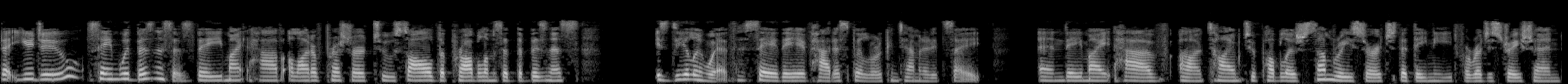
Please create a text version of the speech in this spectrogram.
that you do. Same with businesses. They might have a lot of pressure to solve the problems that the business is dealing with. Say they've had a spill or a contaminated site and they might have uh, time to publish some research that they need for registration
